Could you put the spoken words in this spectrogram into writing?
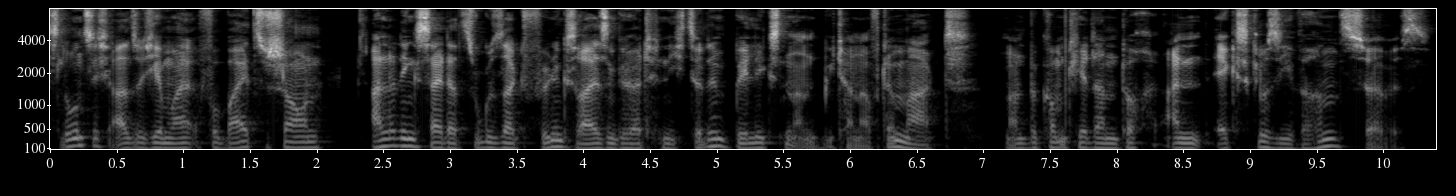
Es lohnt sich also hier mal vorbeizuschauen. Allerdings sei dazu gesagt, Phoenix Reisen gehört nicht zu den billigsten Anbietern auf dem Markt. Man bekommt hier dann doch einen exklusiveren Service.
